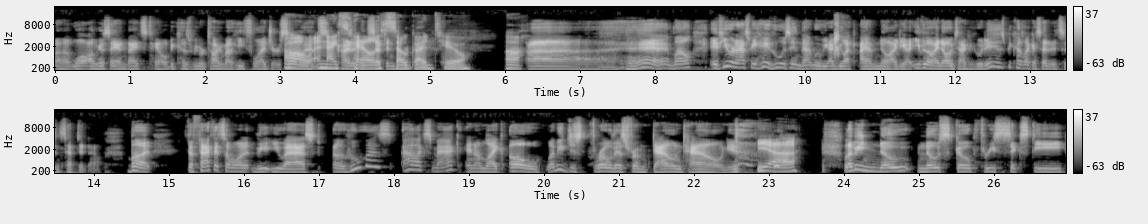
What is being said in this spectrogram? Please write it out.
uh well I'm gonna say a Knight's Tale because we were talking about Heath Ledger. So oh, A Knight's Tale is so good too. Uh, eh, well, if you were to ask me, hey, who was in that movie? I'd be like, I have no idea, even though I know exactly who it is because, like I said, it's incepted now. But the fact that someone the- you asked, uh, who was Alex Mack, and I'm like, oh, let me just throw this from downtown. You know? Yeah. let me no no scope 360.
